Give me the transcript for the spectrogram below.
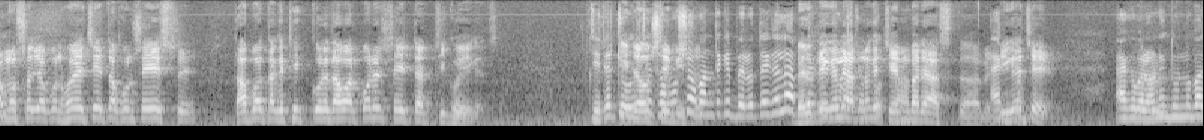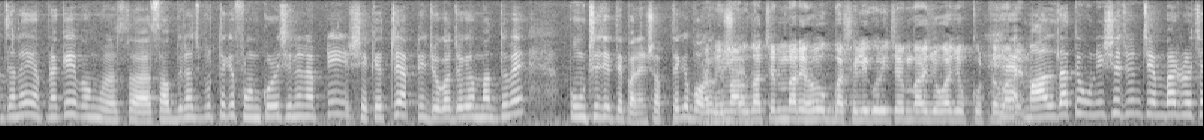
সমস্যা যখন হয়েছে তখন সে এসছে। তারপর তাকে ঠিক করে দেওয়ার পরে সেটা ঠিক হয়ে গেছে। যেটা চলছে সমস্যা ওখান থেকে বেরোতে গেলে বেরোতে গেলে আপনাকে চেম্বারে আসতে হবে ঠিক আছে? একেবারে অনেক ধন্যবাদ জানাই আপনাকে এবং সাউথ দিনাজপুর থেকে ফোন করেছিলেন আপনি। সেক্ষেত্রে আপনি যোগাযোগের মাধ্যমে পৌঁছে যেতে পারেন সব থেকে বড় বিষয়। মালদা চেম্বারে হোক বা শিলিগুড়ি চেম্বারে যোগাযোগ করতে হ্যাঁ পারেন। মালদাতে উনিশে জুন চেম্বার রয়েছে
